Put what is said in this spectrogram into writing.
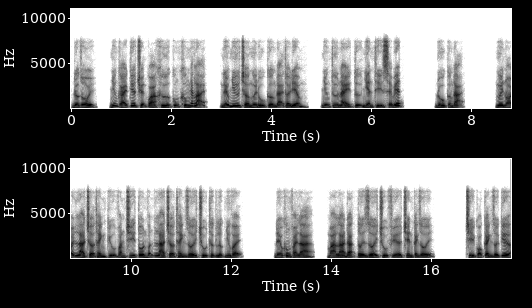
Được rồi, những cái kia chuyện quá khứ cũng không nhắc lại, nếu như chờ ngươi đủ cường đại thời điểm, những thứ này tự nhiên thì sẽ biết. Đủ cường đại. Ngươi nói là trở thành cựu văn trí tôn vẫn là trở thành giới chủ thực lực như vậy. Đều không phải là, mà là đạt tới giới chủ phía trên cảnh giới. Chỉ có cảnh giới kia,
